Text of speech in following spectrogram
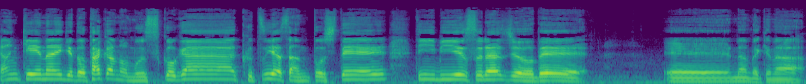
関係ないけど、タカの息子が、靴屋さんとして、TBS ラジオで、えー、なんだっけな、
